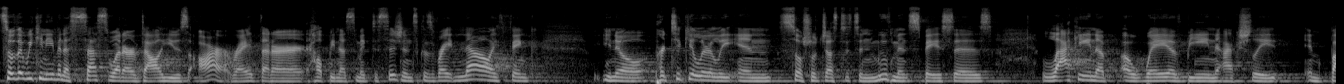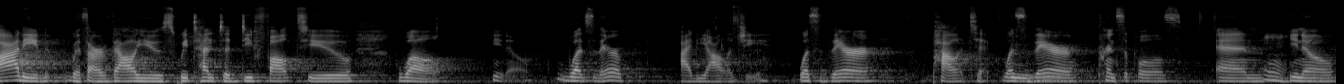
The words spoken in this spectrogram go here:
so that we can even assess what our values are, right, that are helping us make decisions. Because right now, I think, you know, particularly in social justice and movement spaces, lacking a, a way of being actually embodied with our values, we tend to default to, well, you know, what's their ideology? What's their politic? What's their principles? And, you know,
